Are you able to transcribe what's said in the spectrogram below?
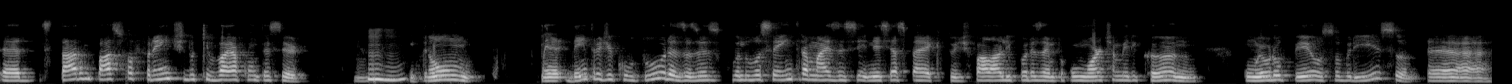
é, estar um passo à frente do que vai acontecer. Uhum. Então, é, dentro de culturas, às vezes, quando você entra mais nesse, nesse aspecto de falar ali, por exemplo, com um norte-americano, com um europeu sobre isso, é,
